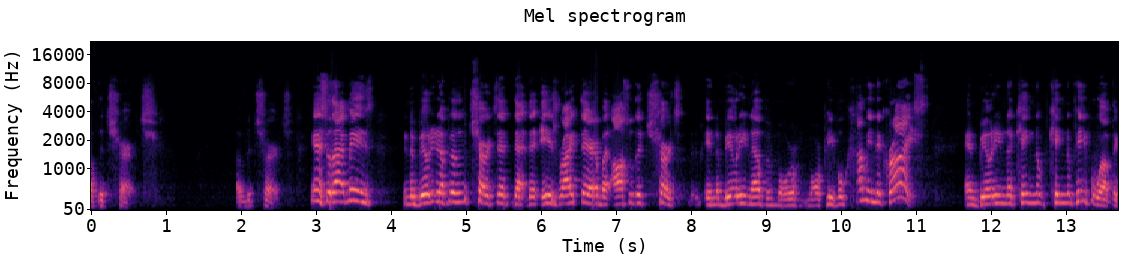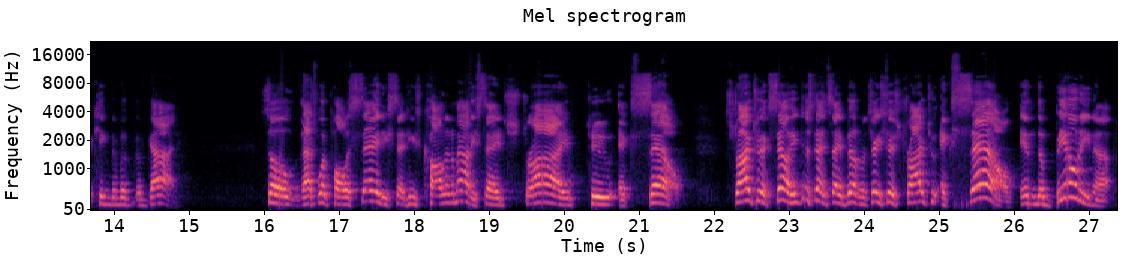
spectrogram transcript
of the church. Of the church. And so that means in the building up of the church that, that, that is right there, but also the church in the building up of more, more people coming to Christ and building the kingdom kingdom people up, the kingdom of, of God. So that's what Paul is saying. He said he's calling them out. He's saying strive to excel. Strive to excel. He just doesn't say build a church. He says strive to excel in the building up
